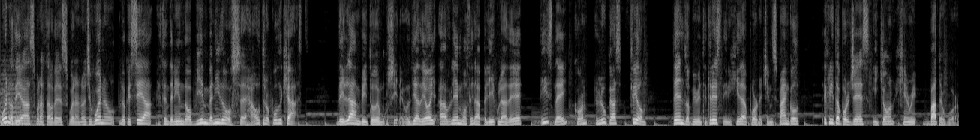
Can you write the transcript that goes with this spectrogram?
Buenos días, buenas tardes, buenas noches, bueno, lo que sea estén teniendo, bienvenidos a otro podcast del ámbito de murciélago. El día de hoy hablemos de la película de Disney con Lucasfilm del 2023, dirigida por James Mangold, escrita por Jess y John Henry Butterworth,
